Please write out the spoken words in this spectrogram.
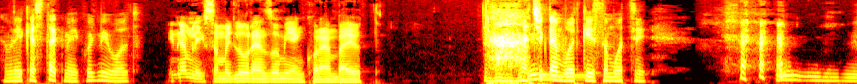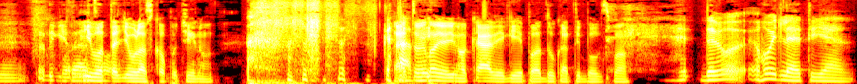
Emlékeztek még, hogy mi volt? Én emlékszem, hogy Lorenzo milyen korán bejött. Csak nem volt kész a moci. Pedig hívott egy olasz kapucsinót. hát nagyon jó a kávégép a Ducati boxban. De hogy lehet ilyen?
